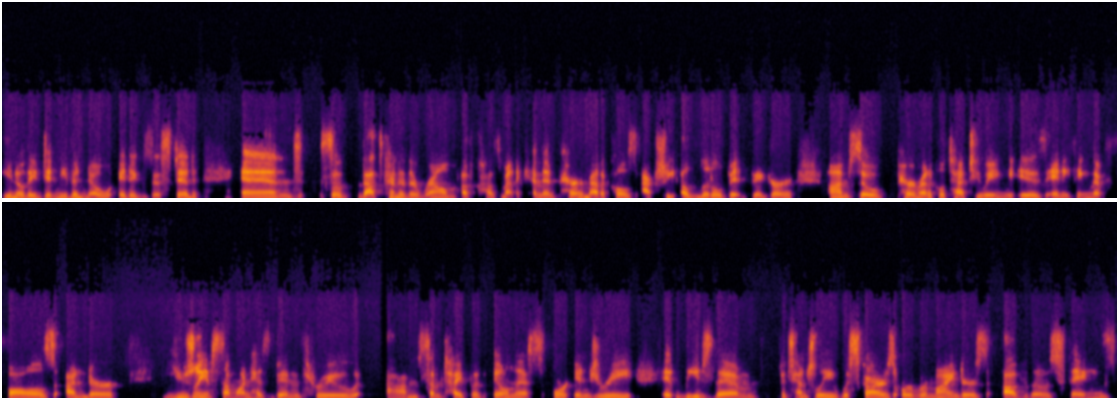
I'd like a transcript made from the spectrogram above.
you know they didn't even know it existed. And so that's kind of the realm of cosmetic. And then paramedical is actually a little bit bigger. Um, so paramedical tattooing is anything that falls under usually if someone has been through um, some type of illness or injury it leaves them potentially with scars or reminders of those things.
